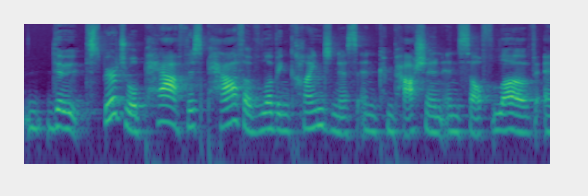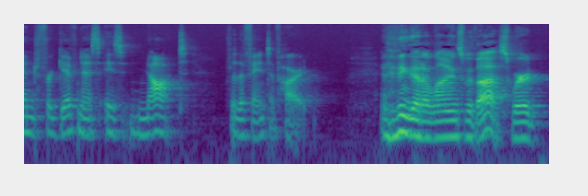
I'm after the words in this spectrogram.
the spiritual path this path of loving kindness and compassion and self-love and forgiveness is not for the faint of heart And I think that aligns with us. We're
